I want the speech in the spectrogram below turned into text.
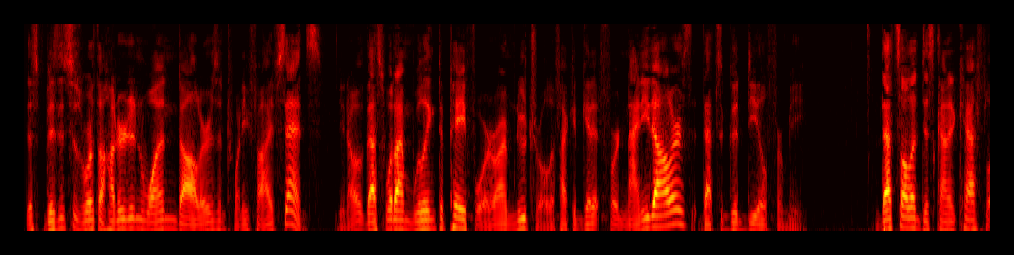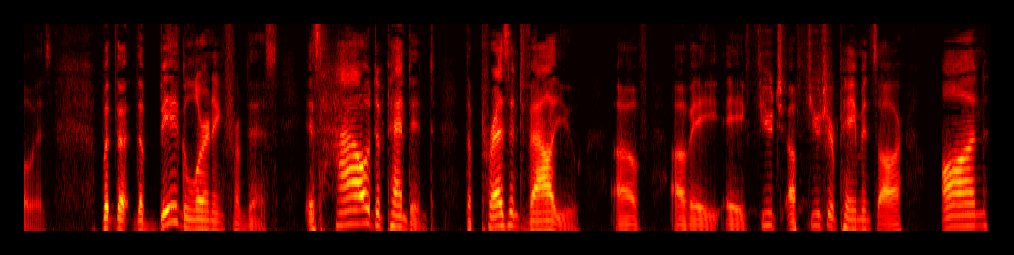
this business is worth $101.25. You know, that's what I'm willing to pay for it, or I'm neutral. If I could get it for $90, that's a good deal for me. That's all a discounted cash flow is. But the, the big learning from this is how dependent the present value of, of a, a future, of future payments are on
